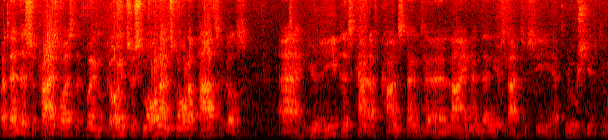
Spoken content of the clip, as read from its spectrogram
but then the surprise was that when going to smaller and smaller particles, uh, you leave this kind of constant uh, line and then you start to see a blue shifting.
